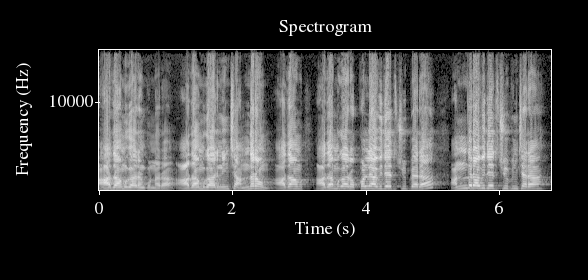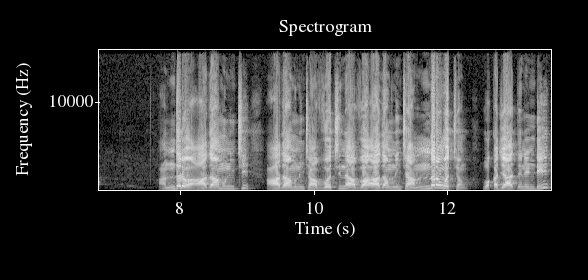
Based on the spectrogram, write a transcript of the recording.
ఆదాము గారు అనుకున్నారా? ఆదాము గారి నుంచి అందరం ఆదాం ఆదాము గారు ఒక్కళ్ళే అవిధేత చూపారా? అందరూ అవిధేత చూపించారా? అందరూ ఆదాము నుంచి ఆదాము నుంచి అవ్వ వచ్చింది అవ్వ ఆదాము నుంచి అందరం వచ్చాం. ఒక జాతి నుండి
